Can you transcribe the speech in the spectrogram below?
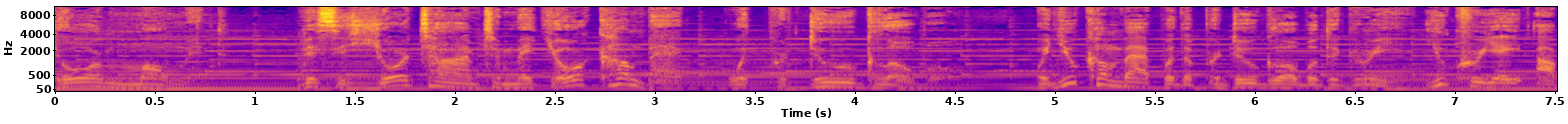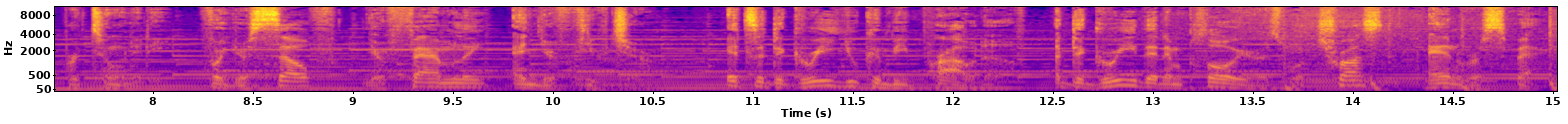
Your moment. This is your time to make your comeback with Purdue Global. When you come back with a Purdue Global degree, you create opportunity for yourself, your family, and your future. It's a degree you can be proud of, a degree that employers will trust and respect.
